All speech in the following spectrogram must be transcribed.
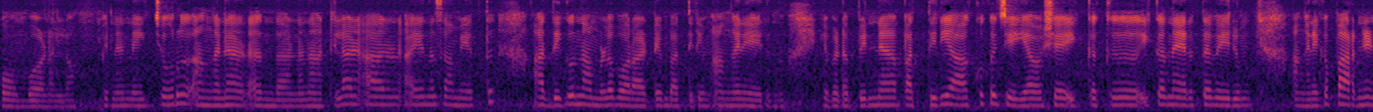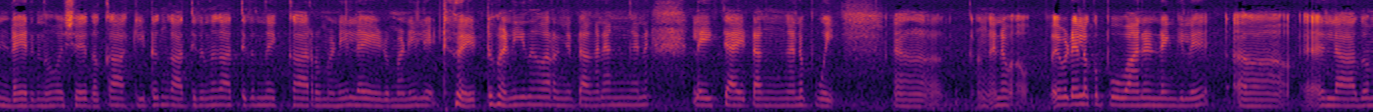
കോംബോ ആണല്ലോ. പിന്നെ നെയ്ച്ചോറ് അങ്ങനെ എന്താണ് നാട്ടിൽ ആയിരുന്ന സമയത്ത് അധികം നമ്മൾ പൊറാട്ടയും പത്തിരിയും അങ്ങനെയായിരുന്നു. ഇവിടെ പിന്നെ പത്തിരി ആക്കുകയൊക്കെ ചെയ്യുക പക്ഷേ ഇക്കക്ക് ഇക്ക നേരത്തെ വരും. അങ്ങനെയൊക്കെ പറഞ്ഞിട്ടുണ്ടായിരുന്നു പക്ഷേ ഇതൊക്കെ ആക്കിയിട്ടും കാത്തിരുന്ന് കാത്തിരുന്ന് ഇക്ക ആറു മണി ഇല്ല ഏഴ് മണി ഇല്ല എട്ട് എട്ട് മണി എന്ന് പറഞ്ഞിട്ട് അങ്ങനെ അങ്ങനെ ലേറ്റ് ആയിട്ട് അങ്ങനെ പോയി. അങ്ങനെ എവിടെയെങ്കിലുമൊക്കെ പോവാനുണ്ടെങ്കിൽ എല്ലാതും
